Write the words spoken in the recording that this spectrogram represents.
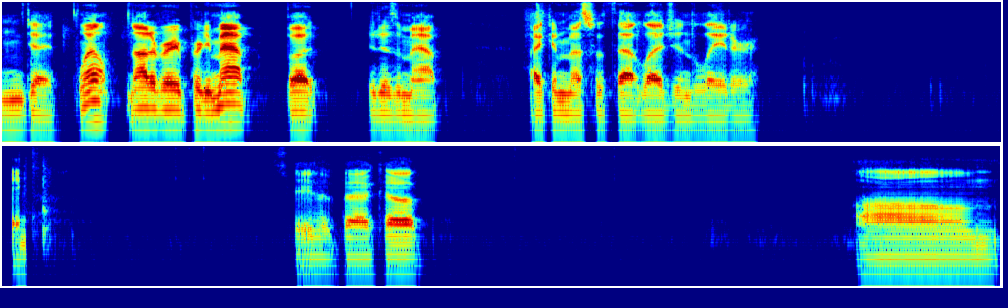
Okay. Well, not a very pretty map, but it is a map. I can mess with that legend later. Save it back up. Um,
